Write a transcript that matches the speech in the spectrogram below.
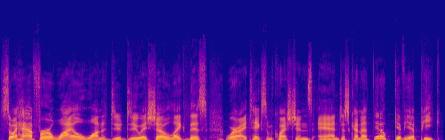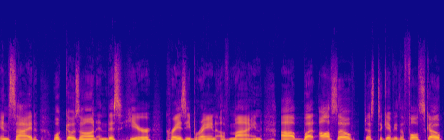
So I have for a while wanted to do a show like this where I take some questions and just kind of, you know, give you a peek inside what goes on in this here crazy brain of mine. Uh, but also, just to give you the full scope,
